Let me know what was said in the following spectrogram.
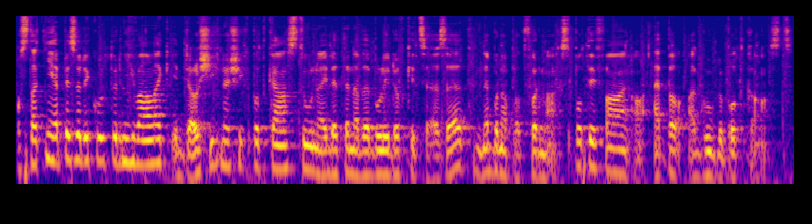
Ostatní epizody kulturních válek i dalších našich podcastů najdete na webu Lidovky.cz nebo na platformách Spotify a Apple a Google Podcasts.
